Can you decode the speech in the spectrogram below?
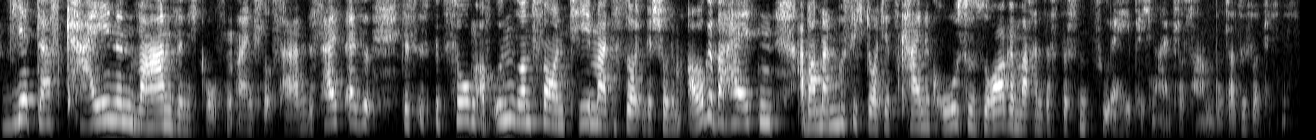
wird das keinen wahnsinnig großen Einfluss haben. Das heißt also, das ist bezogen auf unseren Fonds ein Thema, das sollten wir schon im Auge behalten, aber man muss sich dort jetzt keine große Sorge machen, dass das einen zu erheblichen Einfluss haben wird. Also wirklich nicht.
